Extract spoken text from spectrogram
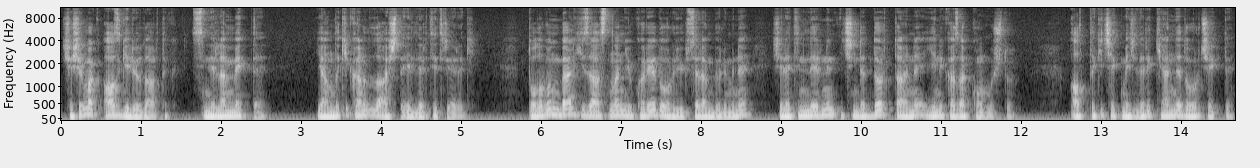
Şaşırmak az geliyordu artık. Sinirlenmek de. Yandaki kanadı da açtı elleri titreyerek. Dolabın bel hizasından yukarıya doğru yükselen bölümüne jelatinlerinin içinde dört tane yeni kazak konmuştu. Alttaki çekmeceleri kendine doğru çekti.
